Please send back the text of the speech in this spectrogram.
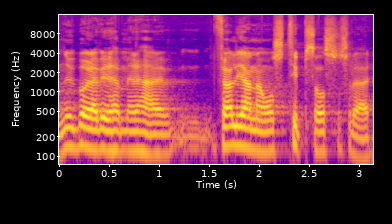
nu börjar vi med det här, följ gärna oss, tipsa oss och sådär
